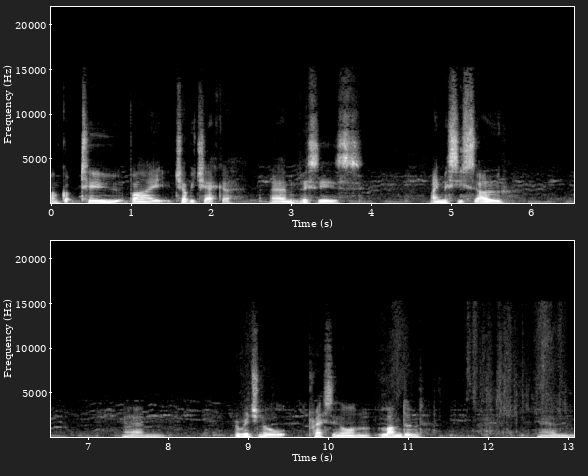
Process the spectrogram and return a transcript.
I've got two by Chubby Checker. Um, this is I Miss You So. Um, original pressing on London. Um,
